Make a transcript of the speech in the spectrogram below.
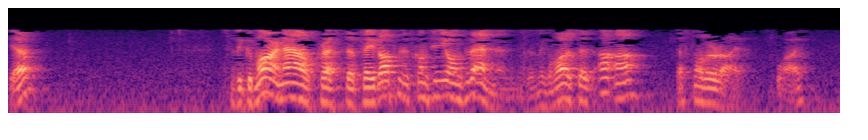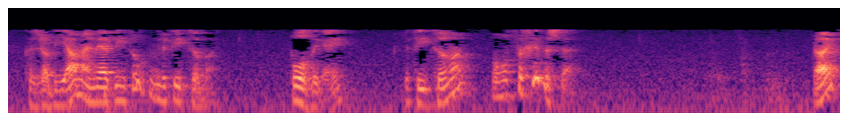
Yeah? So the Gemara now pressed the play button, let's continue on to the end And the Gemara says, uh uh-uh, uh, that's not a raya. Why? Because Rabbi Yana may have been talking to the Tumah. Pause again. The Tumah? Well, what's the Chiddush there? Right?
